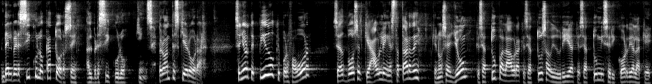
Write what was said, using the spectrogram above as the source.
del versículo 14 al versículo 15. Pero antes quiero orar. Señor, te pido que por favor seas vos el que hable en esta tarde, que no sea yo, que sea tu palabra, que sea tu sabiduría, que sea tu misericordia la que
